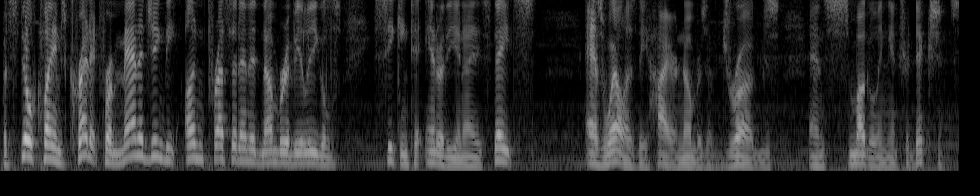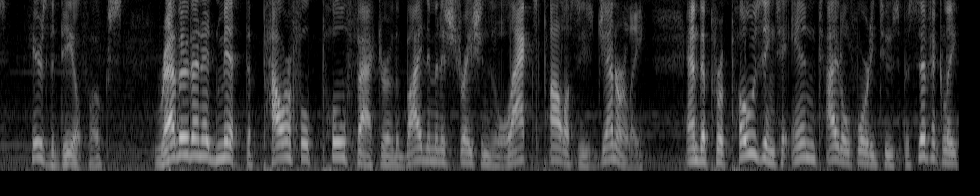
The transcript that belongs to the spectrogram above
but still claims credit for managing the unprecedented number of illegals seeking to enter the United States, as well as the higher numbers of drugs and smuggling interdictions. Here's the deal, folks. Rather than admit the powerful pull factor of the Biden administration's lax policies generally, and the proposing to end Title 42 specifically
